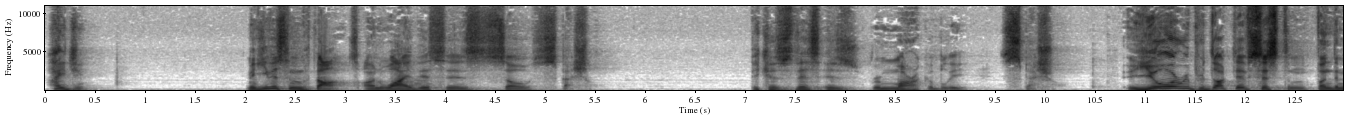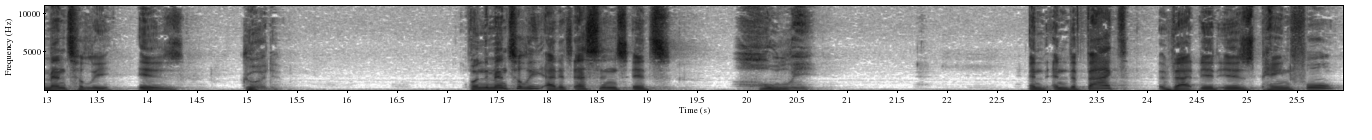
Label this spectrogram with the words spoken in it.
hygiene. Let me give you some thoughts on why this is so special. Because this is remarkably special. Your reproductive system fundamentally is good. Fundamentally, at its essence, it's holy. And, and the fact that it is painful,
